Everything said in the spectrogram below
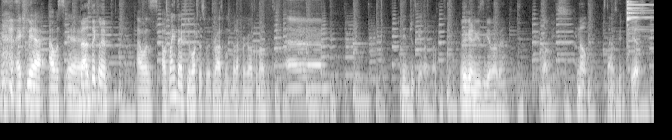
Actually, yeah, I was. Uh, That's the clip. I was. I was planning to actually watch this with Rasmus, but I forgot about it. Um, You just give up, Rasmus. We're gonna use the give up, yeah. One Piece. No. Steins Gate. Yes.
